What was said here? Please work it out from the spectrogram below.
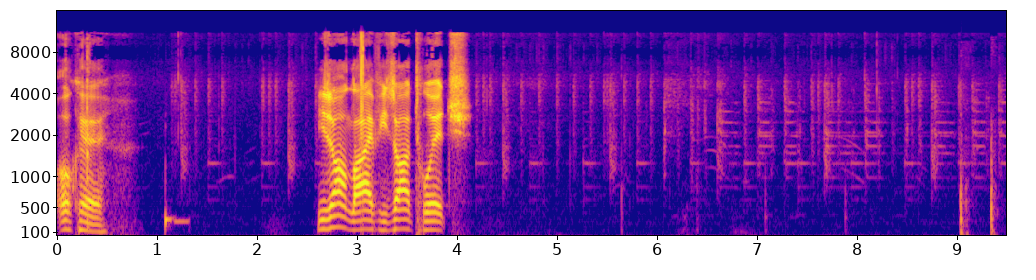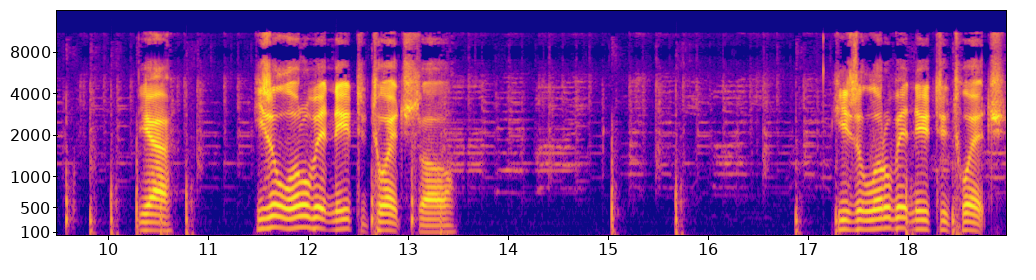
Okay. He's on live, he's on Twitch. Yeah. He's a little bit new to Twitch, so. He's a little bit new to Twitch.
